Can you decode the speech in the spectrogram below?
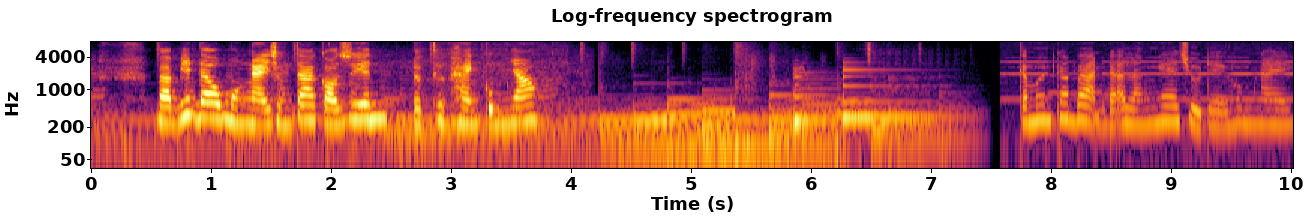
và biết đâu một ngày chúng ta có duyên được thực hành cùng nhau. Cảm ơn các bạn đã lắng nghe chủ đề hôm nay.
